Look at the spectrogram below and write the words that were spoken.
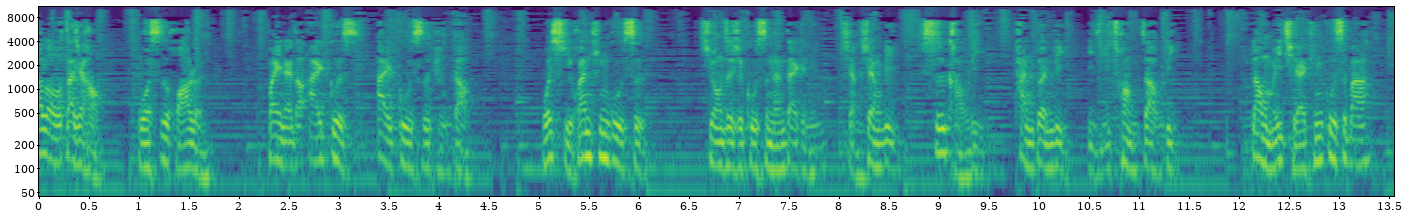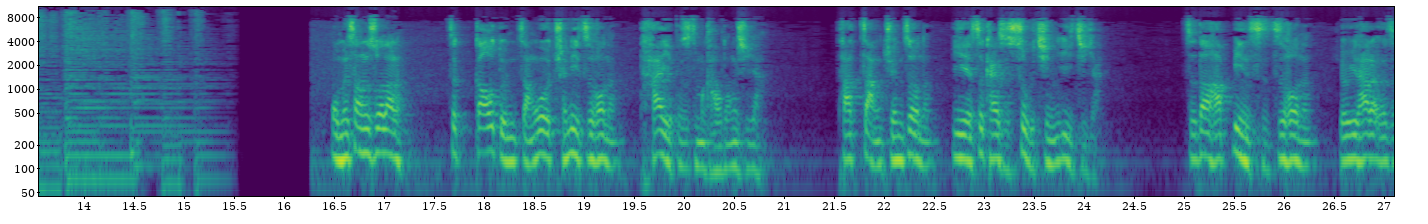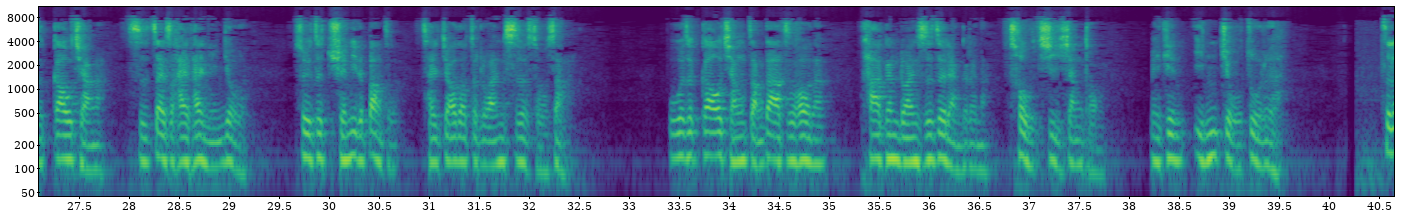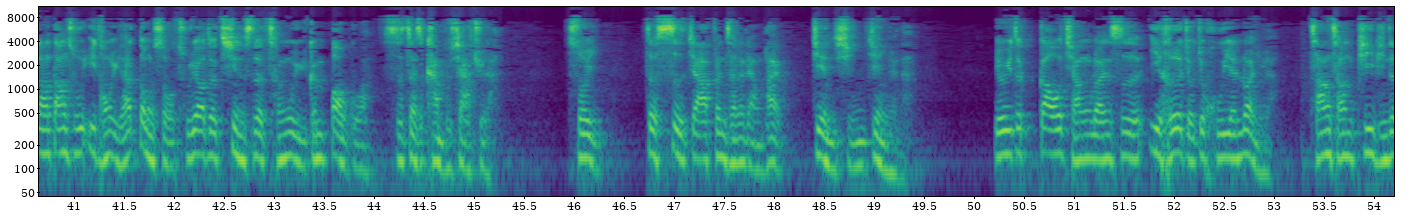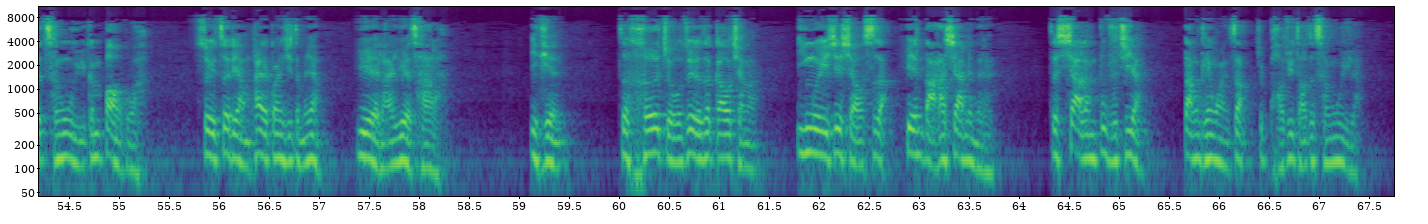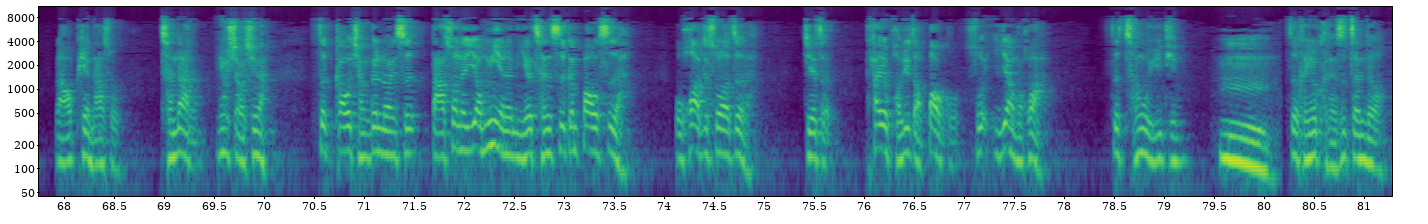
Hello，大家好，我是华伦，欢迎来到爱故事爱故事频道。我喜欢听故事，希望这些故事能带给您想象力、思考力、判断力以及创造力。让我们一起来听故事吧。我们上次说到了，这高顿掌握权力之后呢，他也不是什么好东西呀。他掌权之后呢，也是开始肃清异己啊。直到他病死之后呢，由于他的儿子高强啊，实在是还太年幼了，所以这权力的棒子才交到这栾斯的手上。不过这高强长大之后呢，他跟栾斯这两个人呢，臭气相同，每天饮酒作乐，这让当初一同与他动手除掉这庆氏的陈无宇跟鲍国啊，实在是看不下去了。所以这四家分成了两派，渐行渐远了。由于这高强栾氏一喝酒就胡言乱语啊，常常批评这陈无宇跟鲍国啊，所以这两派的关系怎么样？越来越差了。一天，这喝酒醉的这高强啊，因为一些小事啊，鞭打他下面的人。这下人不服气啊，当天晚上就跑去找这陈无宇啊，然后骗他说：“陈大人，你要小心啊！这高强跟栾师打算了要灭了你的陈氏跟包氏啊！”我话就说到这了。接着。他又跑去找鲍国说一样的话，这陈武一听，嗯，这很有可能是真的哦。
